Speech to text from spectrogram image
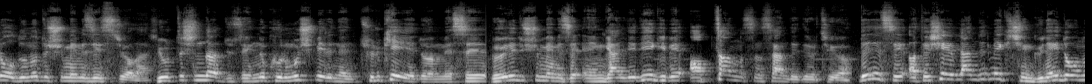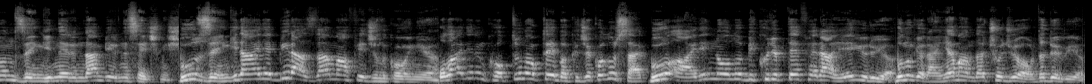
olduğunu düşünmemizi istiyorlar. Yurt dışında düzenini kurmuş birinin Türkiye'ye dönmesi böyle düşünmemizi engellediği gibi aptal mısın sen dedirtiyor. Dedesi Ateş'i evlendirmek için Güneydoğu'nun zenginlerinden birini seçmiş. Bu zengin aile biraz daha mafyacılık oynuyor. Olayların koptuğu noktaya bakacak olursak bu ailenin oğlu bir kulüpte Feraye'ye yürüyor. Bunu gören Yaman da çocuğu orada dövüyor.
